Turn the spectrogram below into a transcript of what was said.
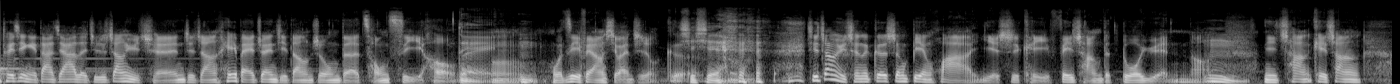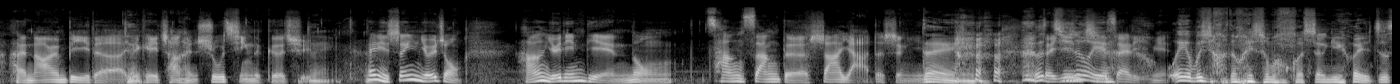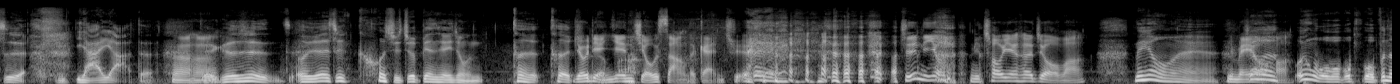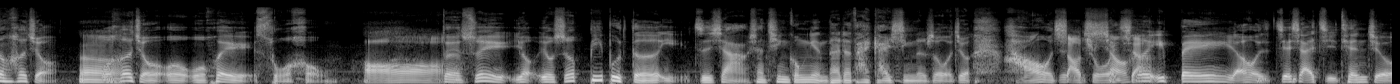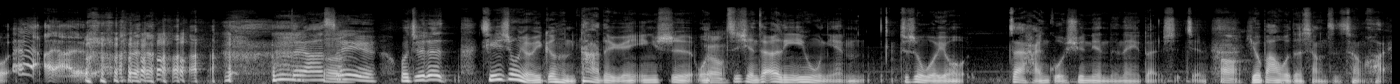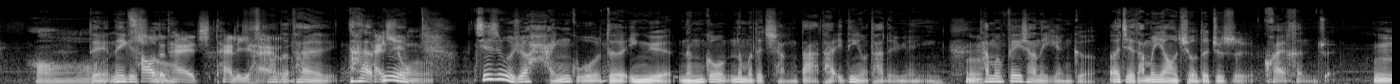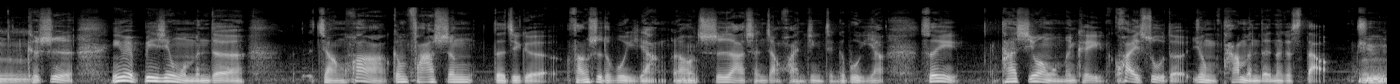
推荐给大家的就是张雨晨这张黑白专辑当中的《从此以后》。对嗯，我自己非常喜欢这首歌。谢谢。其实张雨晨的歌声变化也是可以非常的多元啊、嗯，你唱可以唱很 R&B 的，也可以唱很抒情的歌曲。对，哎，你声音有一种好像有一点点那种沧桑的沙哑的声音，对，的其音质实我也在里面。我也不晓得为什么我声音会就是哑哑的，嗯对，可是我觉得这或许就变成一种特特有点烟酒嗓的感觉。其实你有你抽烟喝酒吗？没有哎、你没有因为我我我我不能喝酒，嗯。我喝酒我我会锁喉，哦，对，所以有有时候逼不得已之下，像庆功宴大家太开心的时候，我就好，我就小酌一下。小喝一杯，然后接下来几天就哎呀哎呀，对啊，所以我觉得其中有一个很大的原因是我嗯。之前在二零一五年，就是我有在韩国训练的那一段时间，啊有把我的嗓子唱坏，哦，对那个时候操的太太厉害了，太太太凶了。其实我觉得韩国的音乐能够那么的强大，它一定有它的原因。嗯他们非常的严格，而且他们要求的就是快很准。嗯，可是因为毕竟我们的讲话跟发声的这个方式都不一样，然后吃啊、成长环境整个不一样，所以他希望我们可以快速的用他们的那个 style 去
